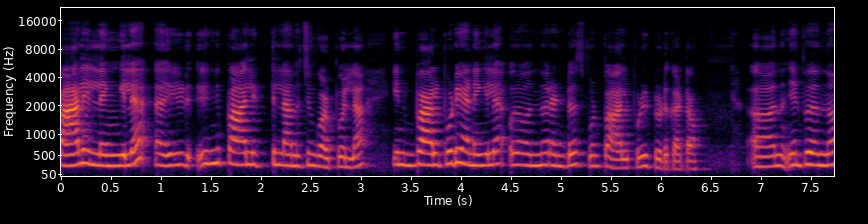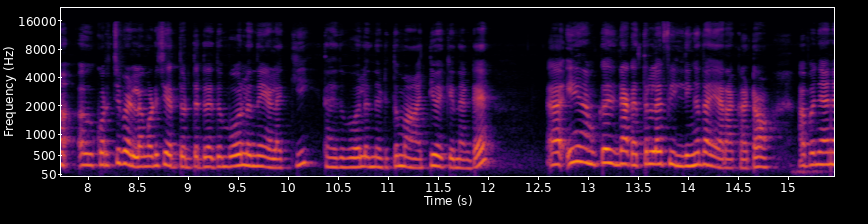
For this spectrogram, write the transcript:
പാലില്ലെങ്കിൽ ഇനി പാലിട്ടില്ല എന്ന് വെച്ചും കുഴപ്പമില്ല. ഇനി പാൽപ്പൊടി ആണെങ്കിൽ ഒരു ഒന്നോ രണ്ടോ സ്പൂൺ പാൽപ്പൊടി ഇട്ട് കൊടുക്കാം കേട്ടോ. ഞാനിപ്പോൾ ഒന്ന് കുറച്ച് വെള്ളം കൂടെ ചേർത്ത് കൊടുത്തിട്ട് ഇതുപോലെ ഒന്ന് ഇളക്കി ഇതുപോലെ ഒന്ന് എടുത്ത് മാറ്റി വെക്കുന്നുണ്ട്. ഇനി നമുക്ക് ഇതിന്റെ അകത്തുള്ള ഫില്ലിങ് തയ്യാറാക്കാം കേട്ടോ അപ്പോൾ ഞാൻ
